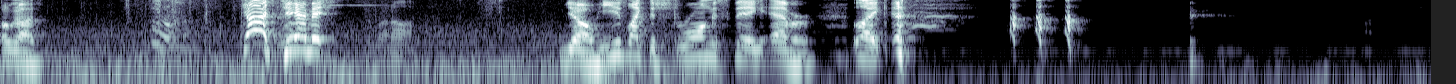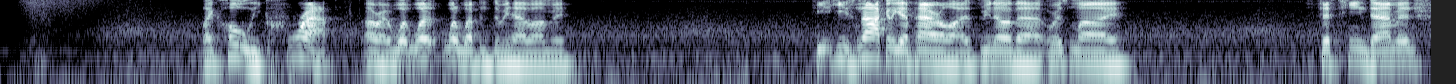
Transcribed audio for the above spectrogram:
Oh, God. God damn it! Yo, he is like the strongest thing ever. Like... like, holy crap. Alright, what, what, what weapons do we have on me? He, he's not gonna get paralyzed, we know that. Where's my... 15 damage?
